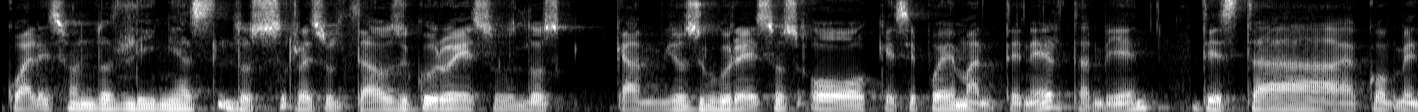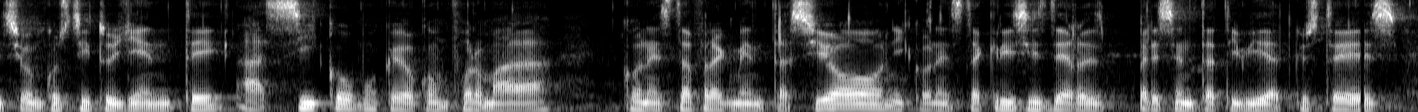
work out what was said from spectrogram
¿Cuáles son las líneas, los resultados gruesos, los cambios gruesos o que se puede mantener también de esta convención constituyente, así como quedó conformada con esta fragmentación y con esta crisis de representatividad que ustedes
